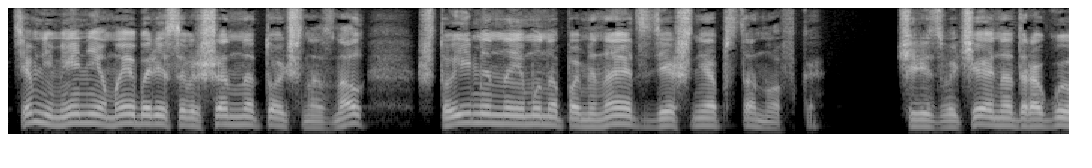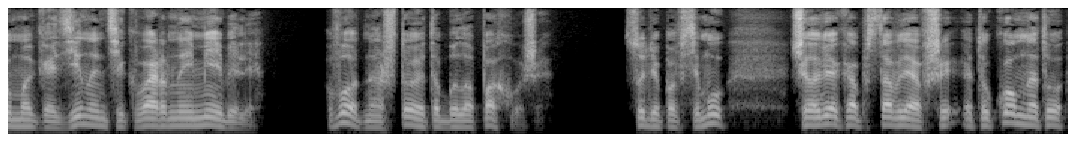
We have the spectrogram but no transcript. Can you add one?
Тем не менее, Мэйбери совершенно точно знал, что именно ему напоминает здешняя обстановка. Чрезвычайно дорогой магазин антикварной мебели. Вот на что это было похоже. Судя по всему, человек, обставлявший эту комнату,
